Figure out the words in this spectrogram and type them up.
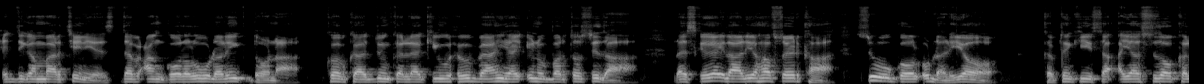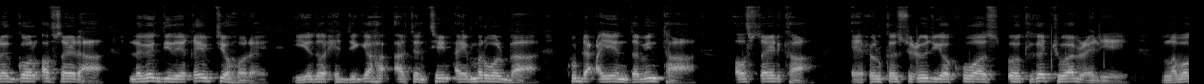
xiddiga martines dabcan goolal wuu dhalin doonaa koobka adduunka laakiin wuxuu u baahan yahay inuu barto sida la iskaga ilaaliyo hofsideka si uu gool u dhaliyo. Kabtankiisa ayaa sidoo kale gool ofside ah laga diiday qaybtii hore iyadoo xiddigaha argentiin ay mar walba ku dhacayeen dabinta ofsideka ee xulka sacuudiga kuwaas oo kaga jawaab celiyey laba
